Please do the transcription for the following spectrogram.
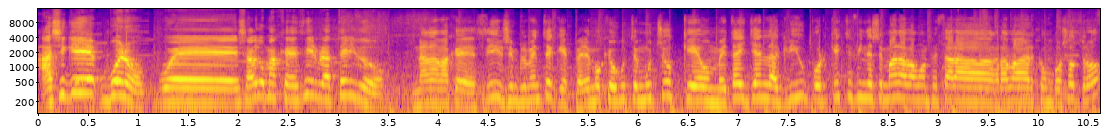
Así que, bueno, pues algo más que decir, Brasterido. Nada más que decir, simplemente que esperemos que os guste mucho, que os metáis ya en la crew, porque este fin de semana vamos a empezar a grabar con vosotros.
